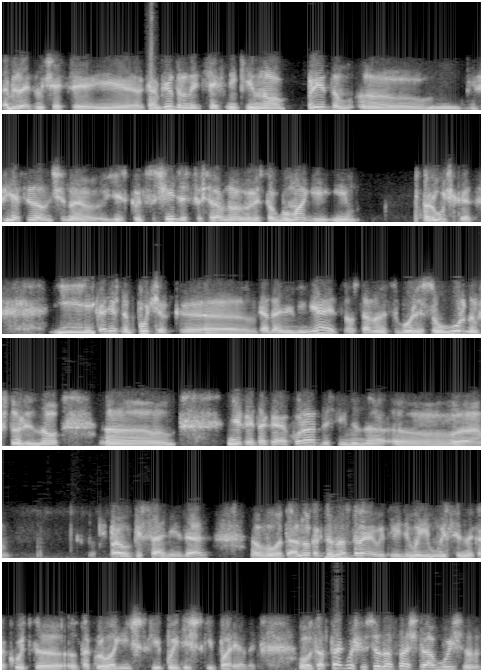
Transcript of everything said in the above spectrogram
обязательное участие и компьютерной техники, но при этом э, я всегда начинаю, есть какое-то сочинительство, все равно листок бумаги и ручка. И, конечно, почерк э, с годами меняется, он становится более сумбурным, что ли, но э, некая такая аккуратность именно э, в в правописании, да, вот, оно как-то настраивает, видимо, и мысли на какой-то такой логический и поэтический порядок. Вот, а так, в общем, все достаточно обычно,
